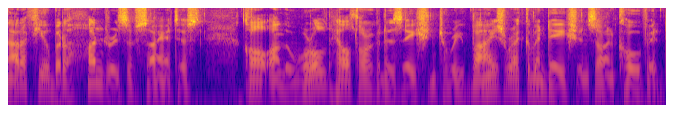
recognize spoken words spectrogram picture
not a few, but hundreds of scientists, call on the World Health Organization to revise recommendations on COVID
